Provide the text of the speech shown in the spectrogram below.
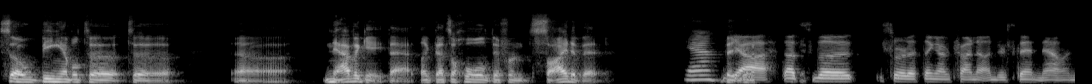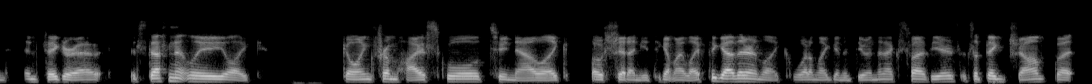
so being able to to uh navigate that like that's a whole different side of it Yeah. that you're gonna- yeah that's the sort of thing i'm trying to understand now and and figure out it's definitely like going from high school to now like oh shit i need to get my life together and like what am i going to do in the next five years it's a big jump but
